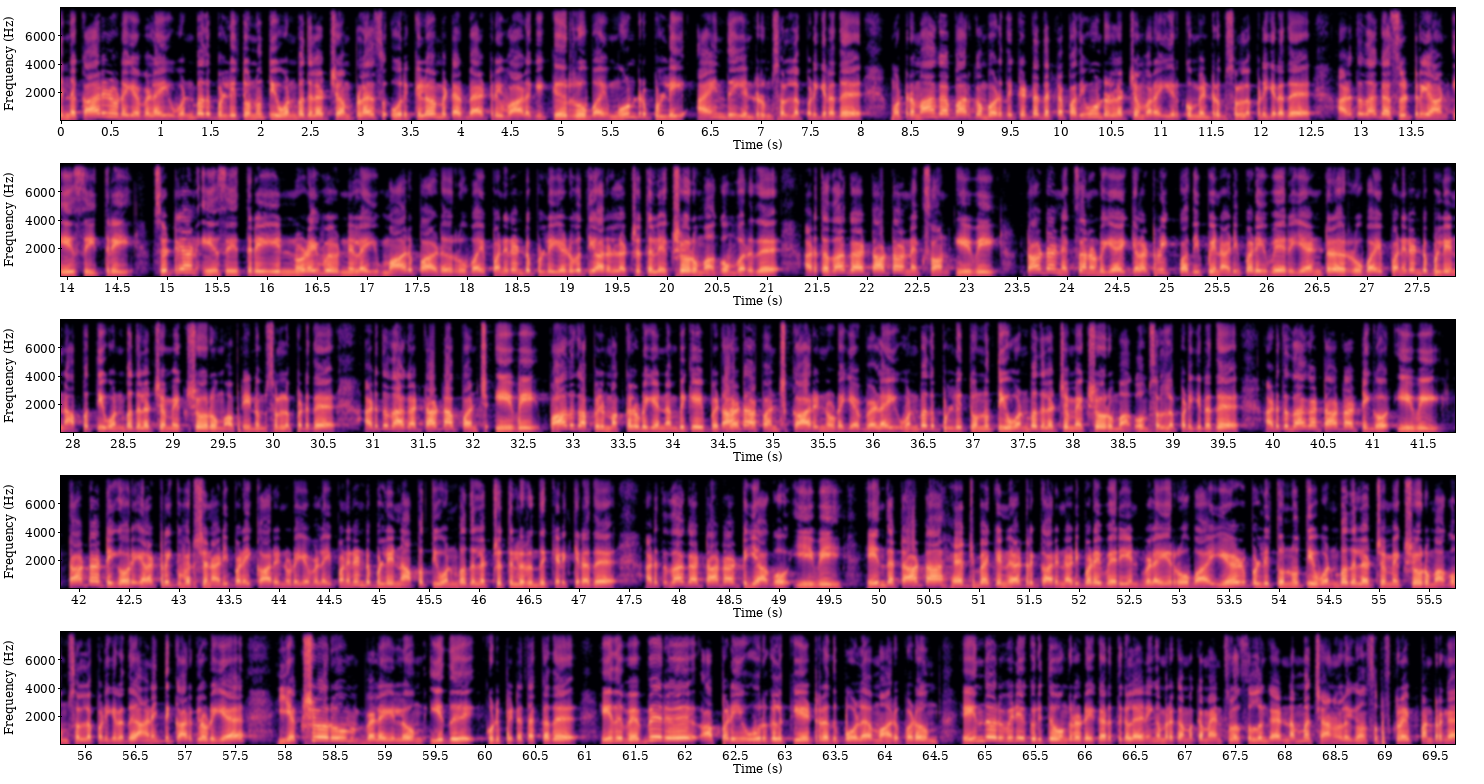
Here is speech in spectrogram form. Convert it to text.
இந்த காரினுடைய விலை ஒன்பது புள்ளி தொண்ணூற்றி ஒன்பது லட்சம் பிளஸ் ஒரு கிலோமீட்டர் பேட்டரி வாடகைக்கு ரூபாய் மூன்று புள்ளி ஐந்து என்றும் சொல்லப்படுகிறது. மொத்தமாக பார்க்கும்பொழுது கிட்டத்தட்ட பதிமூன்று லட்சம் வரை இருக்கும் என்றும் சொல்லப்படுகிறது. அடுத்ததாக Citroen EC three Citroen EC த்ரீயின் நுழைவு நிலை மாறுபாடு ரூபாய் பன்னிரெண்டு புள்ளி எழுபத்தி ஆறு லட்சத்தில் எக்ஷோரூமாகவும் வருது. அடுத்ததாக டாடா நெக்ஸான் இவி டாடா நெக்ஸானுடைய எலக்ட்ரிக் பதிப்பின் அடிப்படை வேரியன்ட் ரூபாய் பன்னிரெண்டு புள்ளி நாற்பத்தி ஒன்பது லட்சம் எக்ஷோரூம் அப்படின்னும் சொல்லப்படுது. அடுத்ததாக டாடா பஞ்ச் இவி பாதுகாப்பில் மக்களுடைய நம்பிக்கையை பெற்ற டாடா பஞ்ச் காரினுடைய விலை ஒன்பது புள்ளி தொண்ணூற்றி ஒன்பது லட்சம் எக்ஷோரூமாகவும் சொல்லப்படுகிறது. அடுத்ததாக Tata Tigor EV Tata Tigor electric version அடிப்படை காரினுடைய விலை பன்னிரெண்டு புள்ளி நாற்பத்தி ஒன்பது லட்சத்திலிருந்து கிடைக்கிறது. அடுத்ததாக டாடா டியாகோ இவி இந்த டாடா ஹேட்ச்பேக்கின் எலக்ட்ரிக் காரின் அடிப்படை வேரியன்ட் விலை ரூபாய் ஏழு புள்ளி தொண்ணூற்றி ஒன்பது லட்சம் எக்ஷோரூமாகவும் சொல்லப்படுகிறது. அனைத்து கார்களுடைய எக்ஷோரூம் விலையிலும் இது குறிப்பிடத்தக்கது. இது வெவ்வேறு அப்படி ஊர்களுக்கு ஏற்றது போல மாறுபடும். இந்த ஒரு வீடியோ குறித்து உங்களுடைய கருத்துக்களை நீங்கள் மறக்காம கமெண்ட்ஸில் சொல்லுங்கள் நம்ம சேனலையும் சப்ஸ்கிரைப் பண்ணுறங்க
